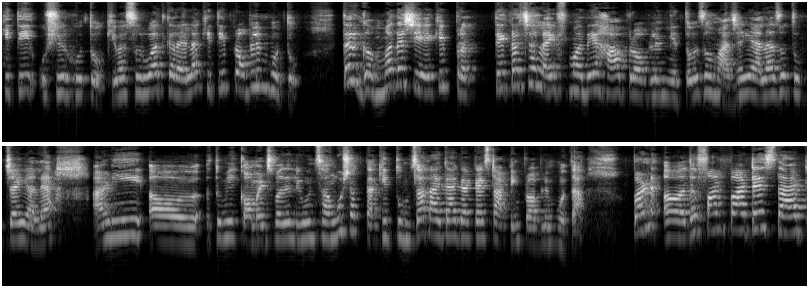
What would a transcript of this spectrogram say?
किती उशीर होतो किंवा सुरुवात करायला किती प्रॉब्लेम होतो. तर गंमत अशी आहे की प्रत्येकाच्या लाईफमध्ये हा प्रॉब्लेम येतो जो माझ्याही याला जो तुमच्याही आल्या आणि तुम्ही कॉमेंट्समध्ये लिहून सांगू शकता की तुमचा काय काय काय काय स्टार्टिंग प्रॉब्लेम होता. पण the fun part is that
